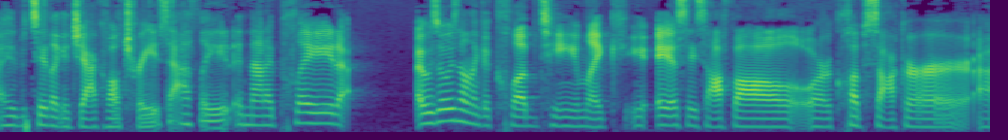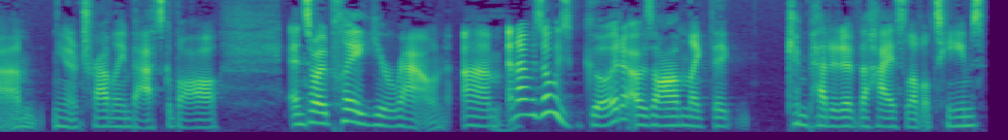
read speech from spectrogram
I would say like a jack of all trades athlete, and that I played. I was always on like a club team, like ASA softball or club soccer, um, you know, traveling basketball, and so I'd play year round. Um, and I was always good. I was on like the competitive, the highest level teams.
